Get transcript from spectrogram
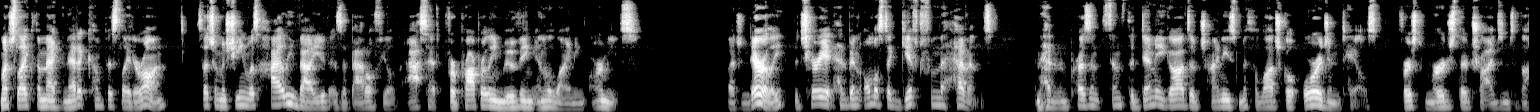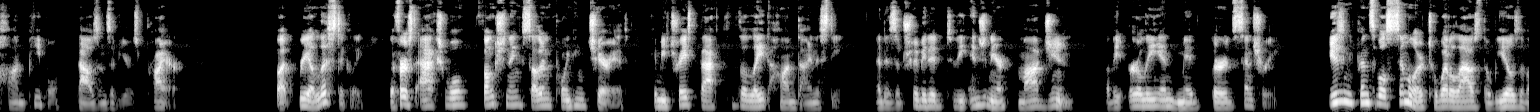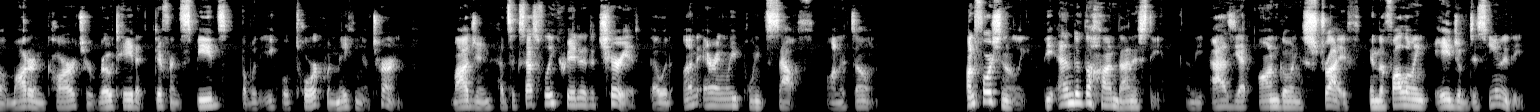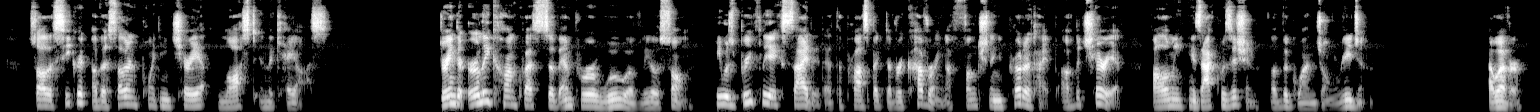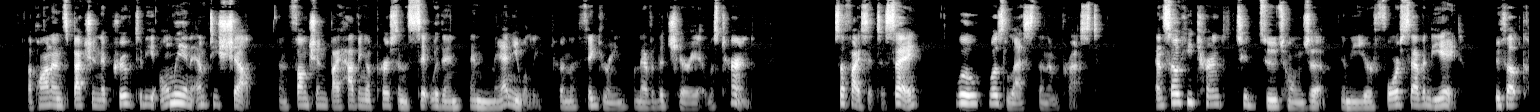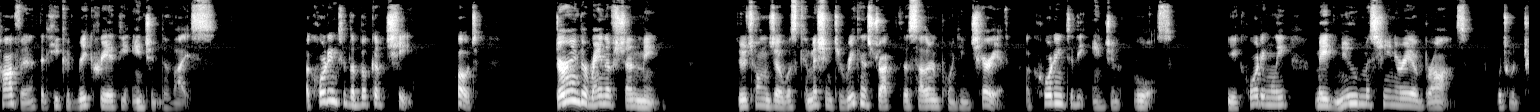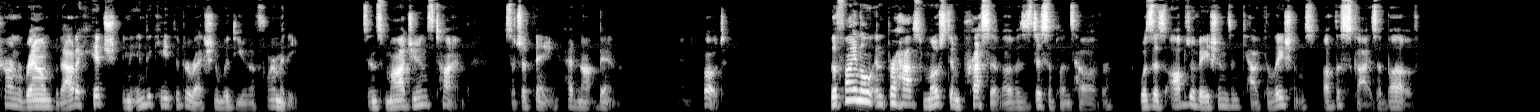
Much like the magnetic compass later on, such a machine was highly valued as a battlefield asset for properly moving and aligning armies. Legendarily, the chariot had been almost a gift from the heavens, and had been present since the demigods of Chinese mythological origin tales first merged their tribes into the Han people thousands of years prior. But realistically, the first actual, functioning southern pointing chariot can be traced back to the late Han dynasty, and is attributed to the engineer Ma Jun of the early and mid 3rd century. Using principles similar to what allows the wheels of a modern car to rotate at different speeds but with equal torque when making a turn, Ma Jun had successfully created a chariot that would unerringly point south on its own. Unfortunately, the end of the Han dynasty and the as yet ongoing strife in the following Age of Disunity saw the secret of the southern pointing chariot lost in the chaos. During the early conquests of Emperor Wu of Liusong, he was briefly excited at the prospect of recovering a functioning prototype of the chariot following his acquisition of the Guanzhong region. However, upon inspection, it proved to be only an empty shell and functioned by having a person sit within and manually turn the figurine whenever the chariot was turned. Suffice it to say, Wu was less than impressed. And so he turned to Zhu Chongzhi in the year 478, who felt confident that he could recreate the ancient device. According to the Book of Qi, quote, during the reign of Shengming, Zhu Chongzhi was commissioned to reconstruct the southern pointing chariot according to the ancient rules. He accordingly made new machinery of bronze, which would turn round without a hitch and indicate the direction with uniformity. Since Ma Jun's time, such a thing had not been. The final and perhaps most impressive of his disciplines, however, was his observations and calculations of the skies above.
